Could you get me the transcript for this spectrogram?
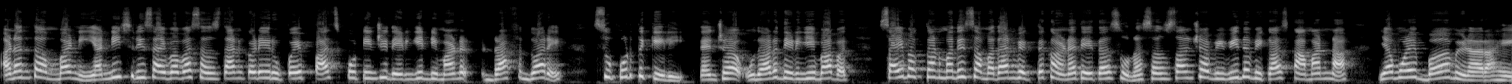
अनंत अंबानी यांनी श्री साईबाबा संस्थांकडे रुपये पाच कोटींची देणगी डिमांड ड्राफ्टद्वारे सुपूर्द केली. त्यांच्या उदार देणगीबाबत साई भक्तांमध्ये समाधान व्यक्त करण्यात येत असून संस्थांच्या विविध विकास कामांना यामुळे बळ मिळणार आहे.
